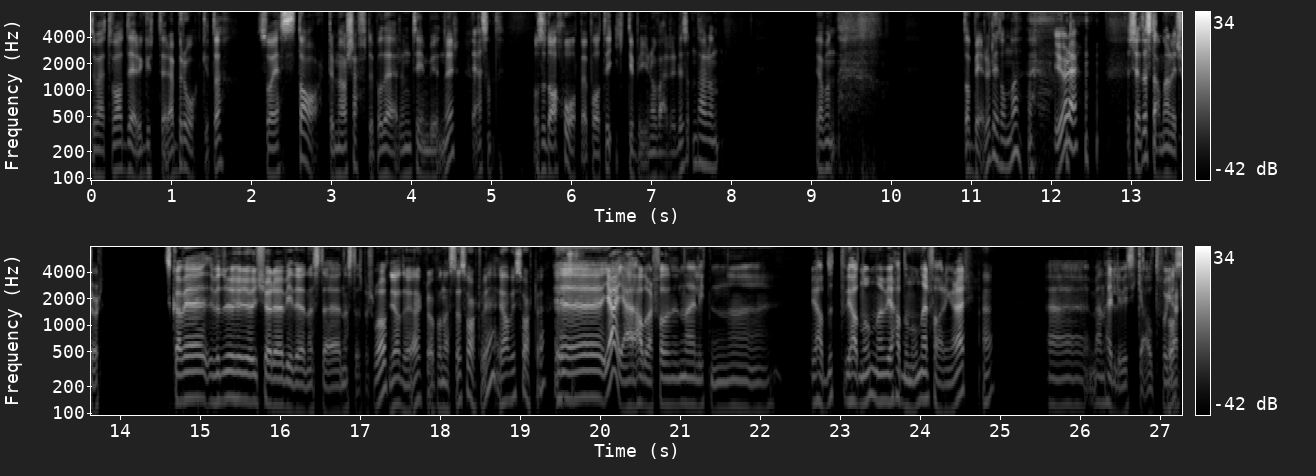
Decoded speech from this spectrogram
Du vet hva, dere gutter er bråkete, så jeg starter med å kjefte på dere når timen begynner. Det er sant. Og så da håper jeg på at det ikke blir noe verre. Liksom. Det er sånn Ja, men Da ber du litt om det. Gjør det. Du setter standarden litt sjøl. Skal vi, Vil du kjøre videre neste, neste spørsmål? Ja, det er jeg klar på neste. Svarte vi? Ja, vi svarte. Uh, ja, jeg hadde i hvert fall en eh, liten uh, vi, hadde, vi, hadde noen, vi hadde noen erfaringer der. Ja. Uh, men heldigvis ikke altfor gærent.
